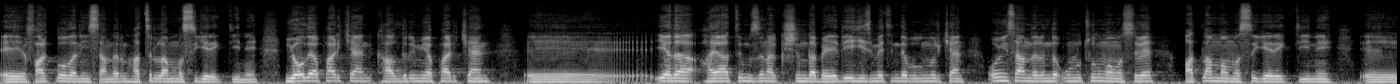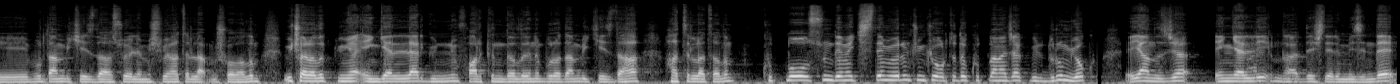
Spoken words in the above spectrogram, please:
e, farklı olan insanların hatırlanması gerektiğini, yol yaparken, kaldırım yaparken e, ya da hayatımızın akışında belediye hizmetinde bulunurken o insanların da unutulmaması unutulmaması ve atlanmaması gerektiğini e, buradan bir kez daha söylemiş ve hatırlatmış olalım. 3 Aralık Dünya Engelliler Günü'nün farkındalığını buradan bir kez daha hatırlatalım. Kutlu olsun demek istemiyorum çünkü ortada kutlanacak bir durum yok. E, yalnızca engelli Farkında. kardeşlerimizin de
